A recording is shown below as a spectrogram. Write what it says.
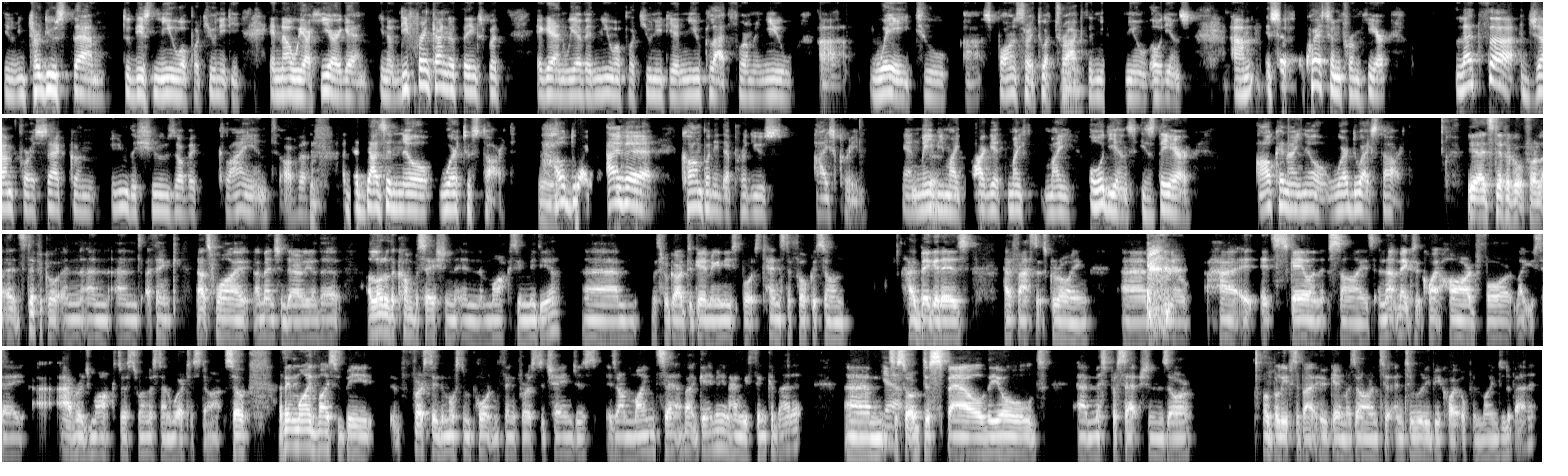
you know introduce them to this new opportunity and now we are here again you know different kind of things but again we have a new opportunity a new platform a new uh, way to uh, sponsor it to attract mm. a new, new audience. Um, so a question from here. Let's uh, jump for a second in the shoes of a client of a, that doesn't know where to start. Mm. how do i i have a company that produce ice cream and maybe sure. my target my my audience is there. How can i know? Where do i start? Yeah it's difficult for it's difficult and and and i think that's why i mentioned earlier that a lot of the conversation in marketing media um, with regard to gaming and esports tends to focus on how big it is how fast it's growing um, you know how it, its scale and its size. And that makes it quite hard for like you say average marketers to understand where to start. So i think my advice would be firstly the most important thing for us to change is is our mindset about gaming and how we think about it. Um, yeah. to sort of dispel the old uh, misperceptions or or beliefs about who gamers are and to and to really be quite open-minded about it.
